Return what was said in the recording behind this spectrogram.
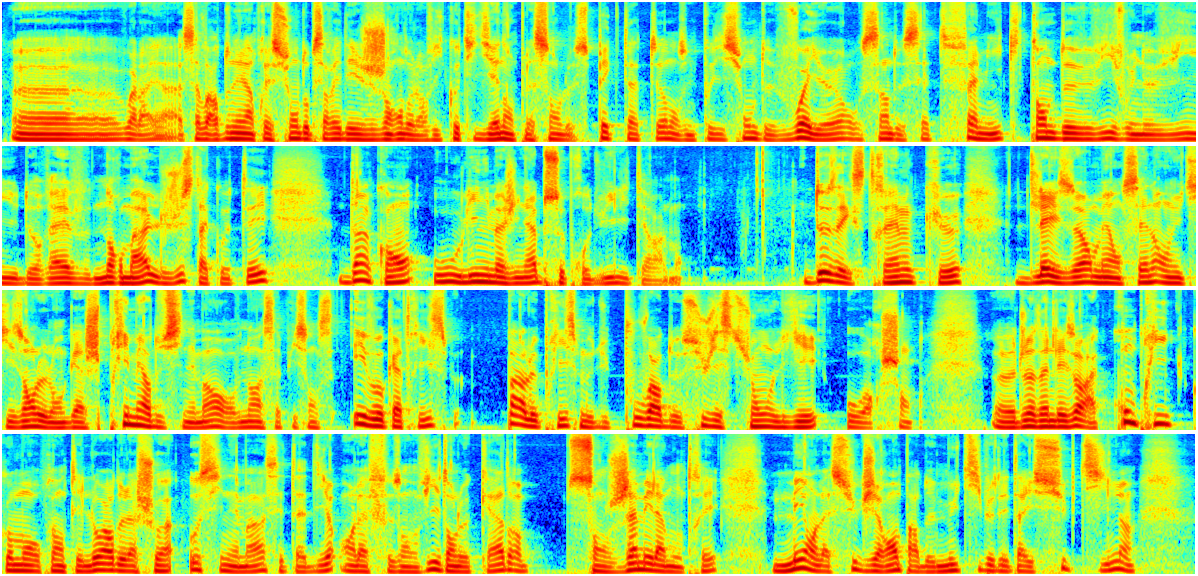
Euh, voilà, à savoir donner l'impression d'observer des gens dans leur vie quotidienne en plaçant le spectateur dans une position de voyeur au sein de cette famille qui tente de vivre une vie de rêve normale juste à côté d'un camp où l'inimaginable se produit littéralement. Deux extrêmes que Glazer met en scène en utilisant le langage primaire du cinéma en revenant à sa puissance évocatrice par le prisme du pouvoir de suggestion lié au hors-champ. Euh, Jonathan Glazer a compris comment représenter l'horreur de la Shoah au cinéma, c'est-à-dire en la faisant vivre dans le cadre, sans jamais la montrer, mais en la suggérant par de multiples détails subtils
